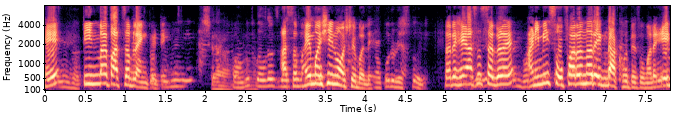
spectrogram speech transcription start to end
हे. तीन बाय पाचचं ब्लँकेट आहे. अच्छा. असं हे मशीन वॉशेबल आहे. तर हे असं सगळं आहे. आणि मी सोफा रनर एक दाखवते तुम्हाला. एक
